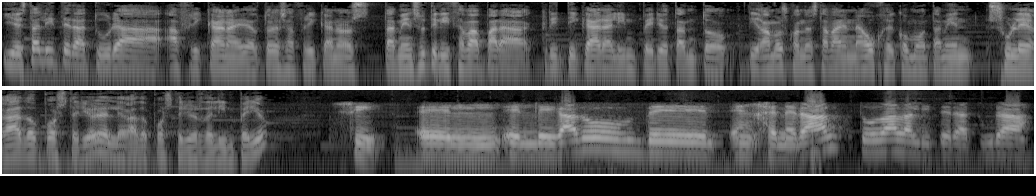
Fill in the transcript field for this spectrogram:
¿Y esta literatura africana y de autores africanos también se utilizaba para criticar al imperio, tanto, digamos, cuando estaba en auge, como también su legado posterior, el legado posterior del imperio? Sí, el, el legado de, en general, toda la literatura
